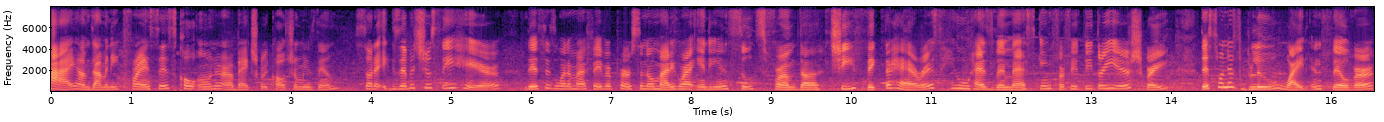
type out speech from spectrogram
Hi, I'm Dominique Francis, co-owner of Backstreet Cultural Museum. So the exhibit you see here, this is one of my favorite personal Mardi Gras Indian suits from the chief Victor Harris, who has been masking for 53 years straight. This one is blue, white, and silver.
